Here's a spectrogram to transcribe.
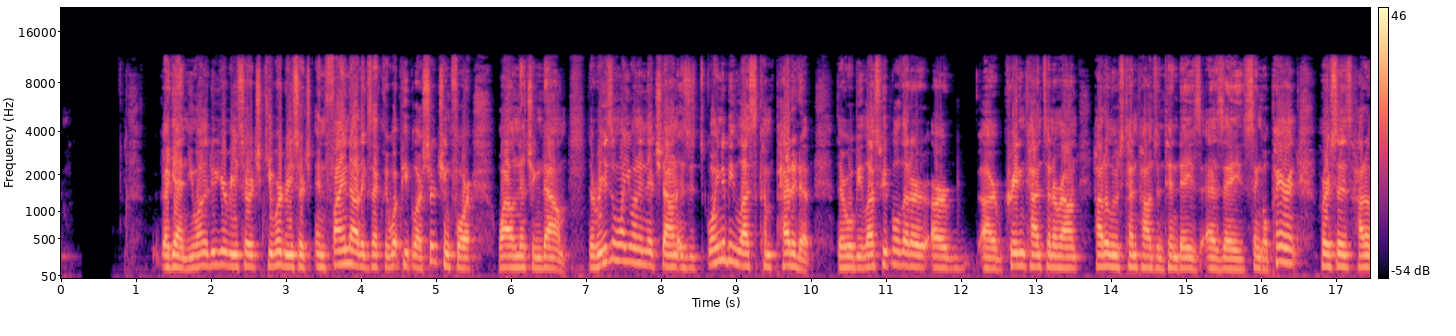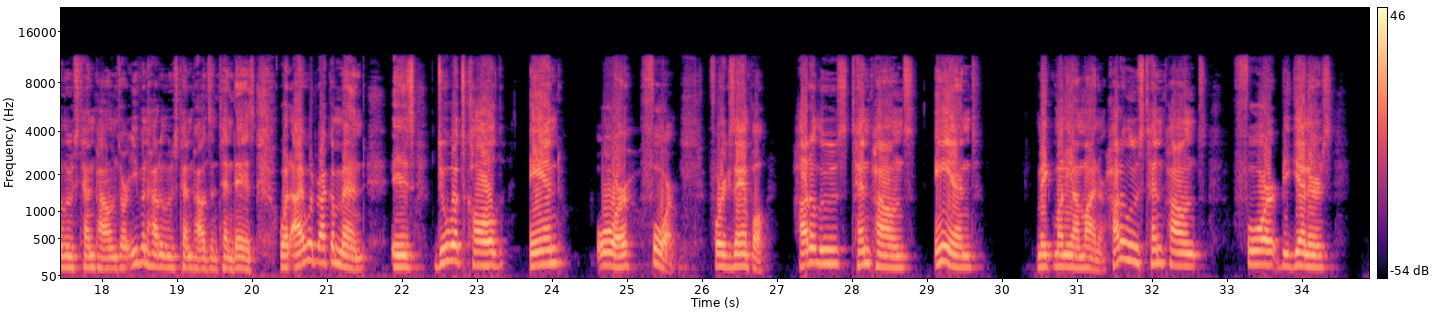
Again, you want to do your research, keyword research, and find out exactly what people are searching for while niching down. The reason why you want to niche down is it's going to be less competitive. There will be less people that are, are, are creating content around how to lose 10 pounds in 10 days as a single parent versus how to lose 10 pounds or even how to lose 10 pounds in 10 days. What I would recommend is do what's called and or for. For example, how to lose 10 pounds and make money online or how to lose 10 pounds for beginners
